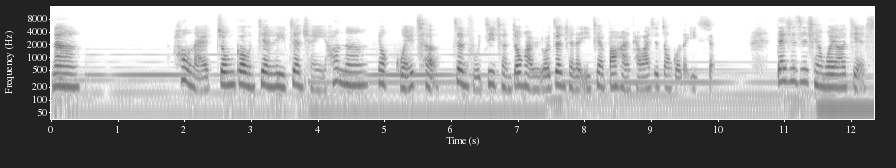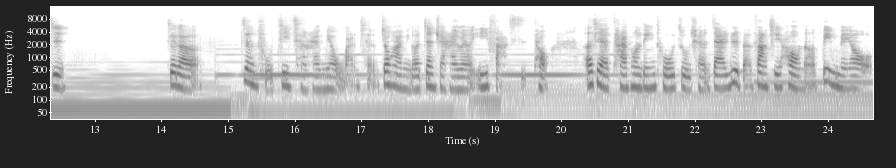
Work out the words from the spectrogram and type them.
那后来中共建立政权以后呢，又鬼扯政府继承中华民国政权的一切，包含台湾是中国的一省。但是之前我有解释，这个政府继承还没有完成，中华民国政权还没有依法死透。而且台澎领土主权在日本放弃后呢，并没有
